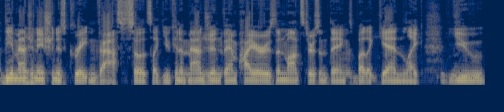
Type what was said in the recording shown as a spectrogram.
the imagination is great and vast so it's like you can imagine vampires and monsters and things but again like mm-hmm. you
